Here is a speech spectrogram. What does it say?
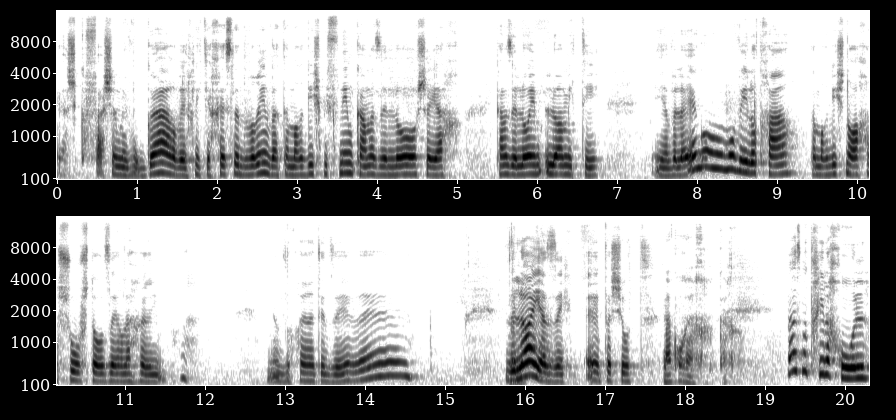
השקפה של מבוגר ואיך להתייחס לדברים, ואתה מרגיש בפנים כמה זה לא שייך, כמה זה לא, לא אמיתי. אבל האגו מוביל אותך, אתה מרגיש נורא חשוב שאתה עוזר לאחרים. אני עוד זוכרת את זה, וזה לא היה זה, פשוט. מה קורה אחר כך? ואז מתחיל לחול,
